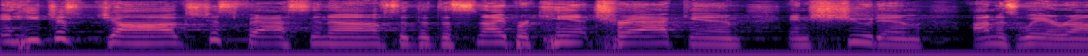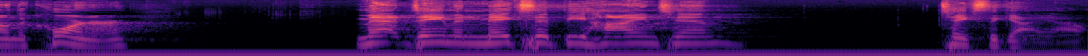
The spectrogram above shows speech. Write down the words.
and he just jogs just fast enough so that the sniper can't track him and shoot him on his way around the corner. Matt Damon makes it behind him, takes the guy out.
